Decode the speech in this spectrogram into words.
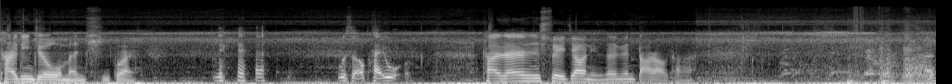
他一定觉得我们很奇怪，为什么要拍我？他在那边睡觉，你们在那边打扰他。哎，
